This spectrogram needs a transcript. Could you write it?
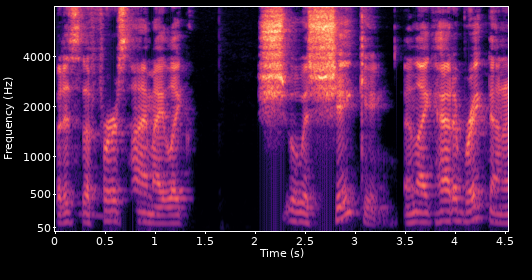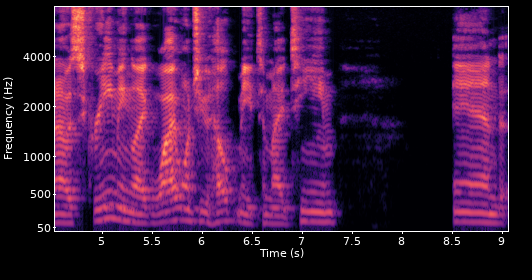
but it's the first time I like sh- was shaking and like had a breakdown and I was screaming like why won't you help me to my team and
